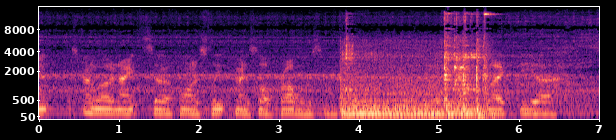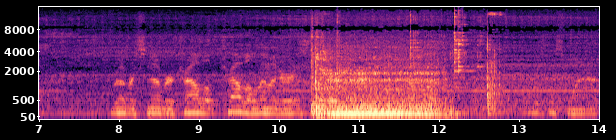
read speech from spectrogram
it. I spent a lot of nights uh, falling asleep trying to solve problems. Sounds like the uh, rubber snubber travel travel limiters. Where's this one at?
